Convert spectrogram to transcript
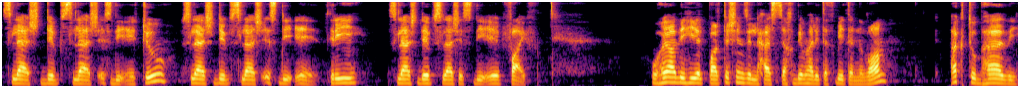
slash dev slash sda2 slash dev slash sda3 slash dev slash sda5 وهذه هي ال partitions اللي حأستخدمها لتثبيت النظام. أكتب هذه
